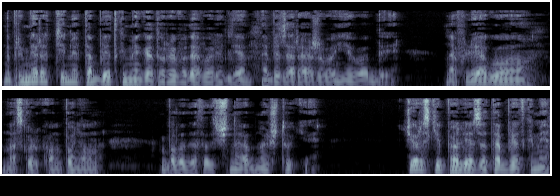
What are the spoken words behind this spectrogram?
Например, теми таблетками, которые выдавали для обеззараживания воды. На флягу, насколько он понял, было достаточно одной штуки. Черский полез за таблетками,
